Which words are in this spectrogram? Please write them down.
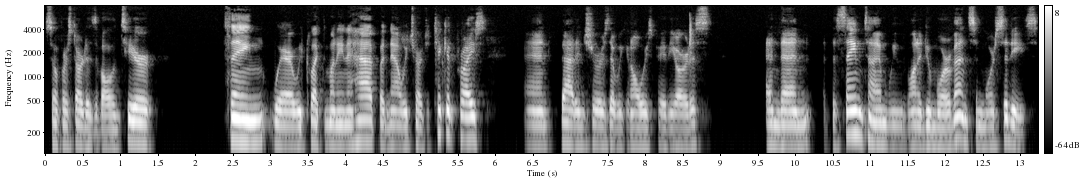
so far started as a volunteer thing where we collect the money in a hat, but now we charge a ticket price, and that ensures that we can always pay the artists. And then at the same time, we want to do more events in more cities.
